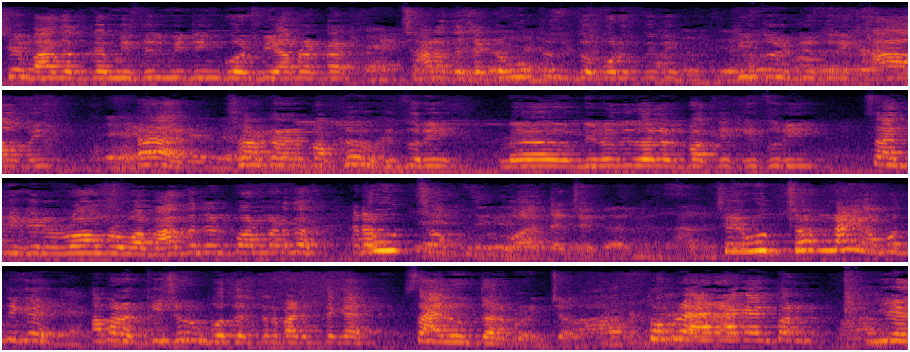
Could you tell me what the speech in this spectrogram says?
সে বাজেটকে মিছিল মিটিং করবি, আমরা একটা সারা দেশে একটা উত্তেজিত পরিস্থিতি, খিচুড়ি টিচুড়ি খাওয়া হবি। হ্যাঁ সরকারের পক্ষেও খিচুড়ি বিরোধী দলের পক্ষে খিচুড়ি চারদিকে রম রমা বাজেটের পর মানে তো একটা উৎসব দেশে সেই উৎসব নাই অপরদিকে আবার কিশোর উপদেষ্টার বাড়ি থেকে চাইল উদ্ধার করেছ। তোমরা এর আগে একবার ইয়ে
